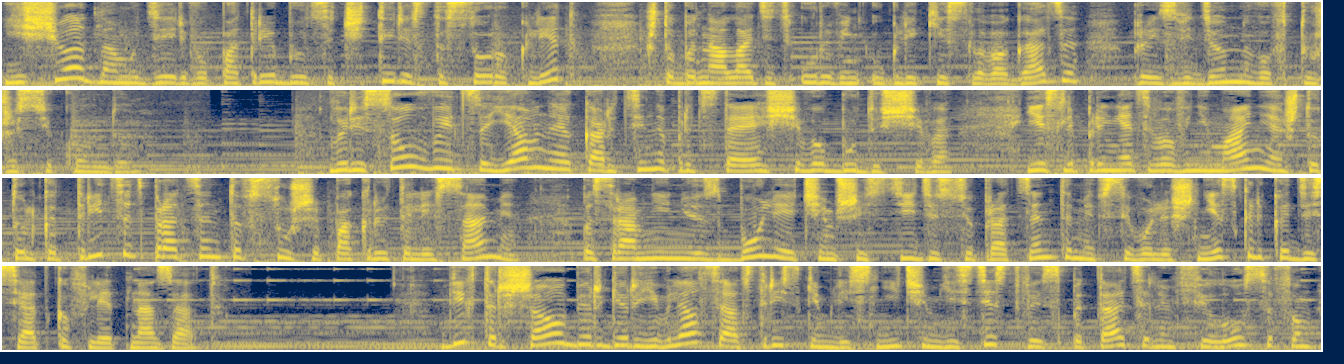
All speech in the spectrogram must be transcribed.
Еще одному дереву потребуется 440 лет, чтобы наладить уровень углекислого газа, произведенного в ту же секунду вырисовывается явная картина предстоящего будущего, если принять во внимание, что только 30% суши покрыты лесами по сравнению с более чем 60% всего лишь несколько десятков лет назад. Виктор Шаубергер являлся австрийским лесничим, естествоиспытателем, философом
